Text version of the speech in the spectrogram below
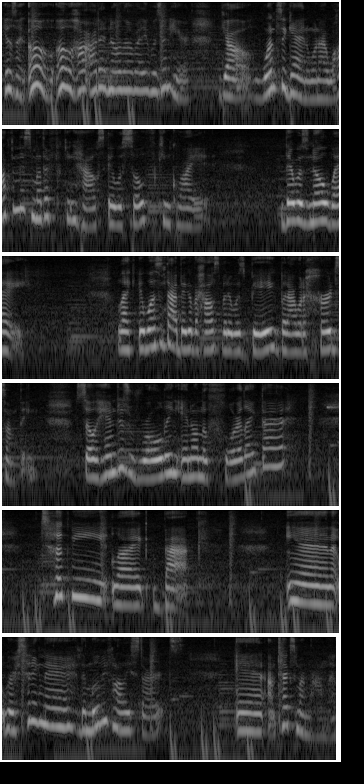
He was like, oh, oh, I didn't know nobody was in here. Y'all, once again, when I walked in this motherfucking house, it was so fucking quiet. There was no way. Like, it wasn't that big of a house, but it was big, but I would have heard something. So him just rolling in on the floor like that, took me like back. And we're sitting there the movie finally starts and i'm texting my mom like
